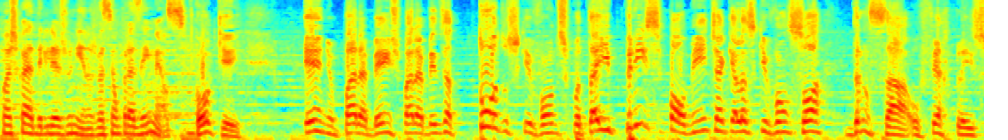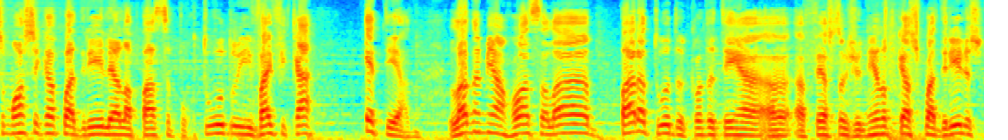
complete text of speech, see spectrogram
com as quadrilhas juninas. Vai ser um prazer imenso. Ok. Enio, parabéns, parabéns a todos que vão disputar e principalmente aquelas que vão só dançar o fair play. Isso mostra que a quadrilha ela passa por tudo e vai ficar eterno. Lá na minha roça, lá para tudo quando tem a, a- a festa junina, porque as quadrilhas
